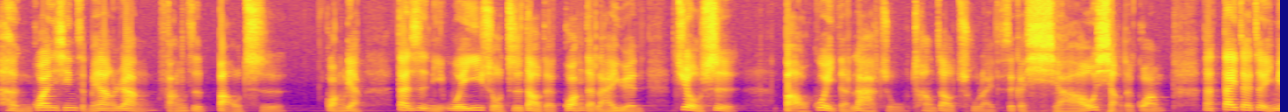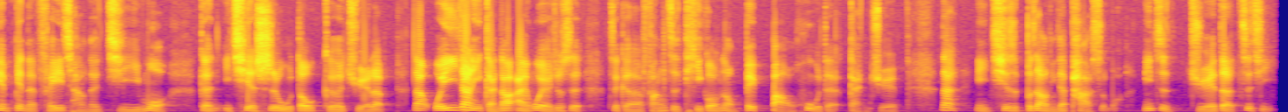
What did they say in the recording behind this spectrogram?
很关心怎么样让房子保持光亮，但是你唯一所知道的光的来源就是。宝贵的蜡烛创造出来的这个小小的光，那待在这一面变得非常的寂寞，跟一切事物都隔绝了。那唯一让你感到安慰的就是这个房子提供那种被保护的感觉。那你其实不知道你在怕什么，你只觉得自己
